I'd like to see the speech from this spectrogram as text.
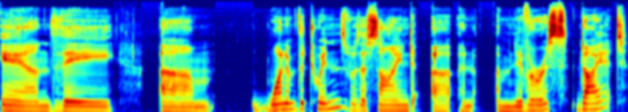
and they um, one of the twins was assigned uh, an omnivorous diet,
